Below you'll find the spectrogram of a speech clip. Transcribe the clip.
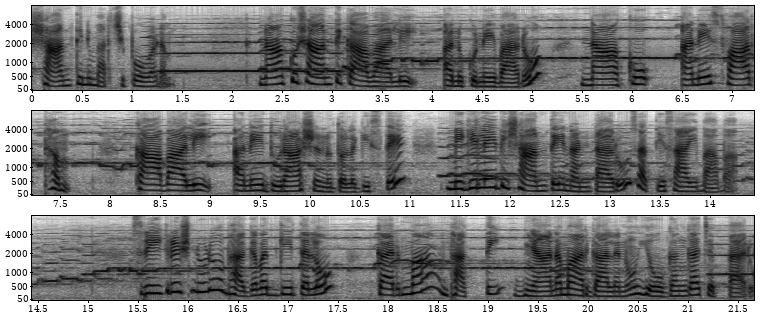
శాంతిని మర్చిపోవడం. నాకు శాంతి కావాలి అనుకునేవారు నాకు అనే స్వార్థం కావాలి అనే దురాశను తొలగిస్తే మిగిలేది శాంతేనంటారు సత్యసాయి బాబా. శ్రీకృష్ణుడు భగవద్గీతలో కర్మ భక్తి జ్ఞాన మార్గాలను యోగంగా చెప్పారు.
